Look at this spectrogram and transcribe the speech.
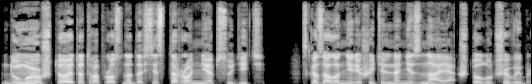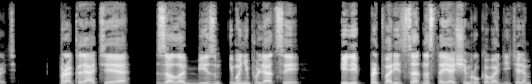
Думаю, что этот вопрос надо всесторонне обсудить, сказал он нерешительно, не зная, что лучше выбрать. Проклятие за лоббизм и манипуляции или притвориться настоящим руководителем?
